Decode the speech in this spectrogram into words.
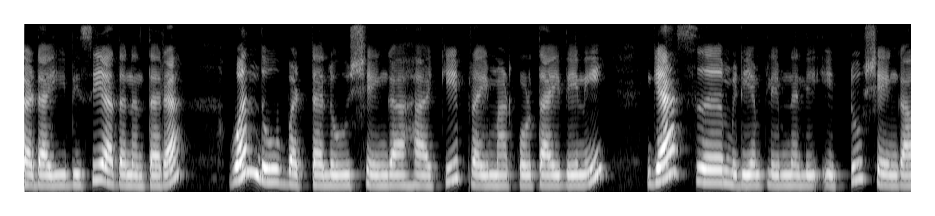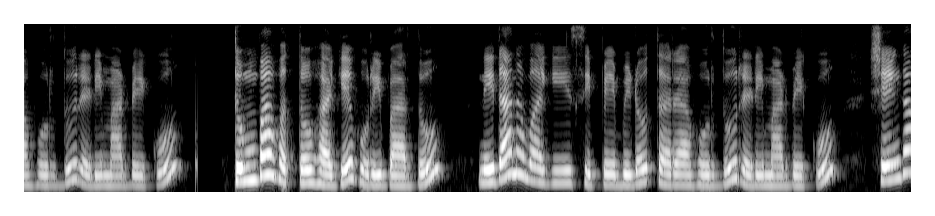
ಕಡಾಯಿ ಬಿಸಿ ಆದ ನಂತರ ಒಂದು ಬಟ್ಟಲು ಶೇಂಗಾ ಹಾಕಿ ಫ್ರೈ ಮಾಡ್ಕೊಳ್ತಾ ಇದ್ದೀನಿ. ಗ್ಯಾಸ್ ಮೀಡಿಯಂ ಫ್ಲೇಮ್ನಲ್ಲಿ ಇಟ್ಟು ಶೇಂಗಾ ಹುರಿದು ರೆಡಿ ಮಾಡಬೇಕು. ತುಂಬ ಹೊತ್ತು ಹಾಗೆ ಹುರಿಬಾರ್ದು. ನಿಧಾನವಾಗಿ ಸಿಪ್ಪೆ ಬಿಡೋ ಥರ ಹುರಿದು ರೆಡಿ ಮಾಡಬೇಕು. ಶೇಂಗಾ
